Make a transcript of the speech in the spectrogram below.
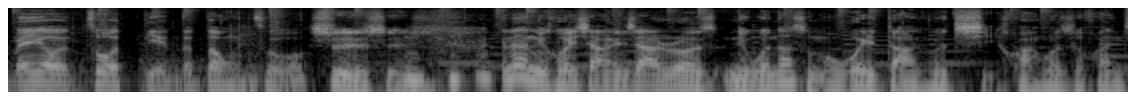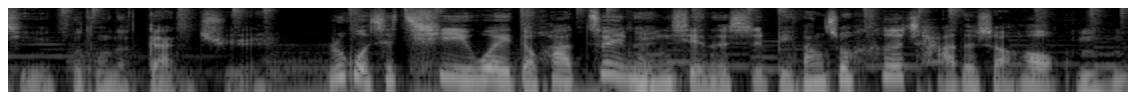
没有做点的动作。是是是。那你回想一下，如果你闻到什么味道，你会喜欢，或者唤起你不同的感觉？如果是气味的话，最明显的是，比方说喝茶的时候，嗯哼，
